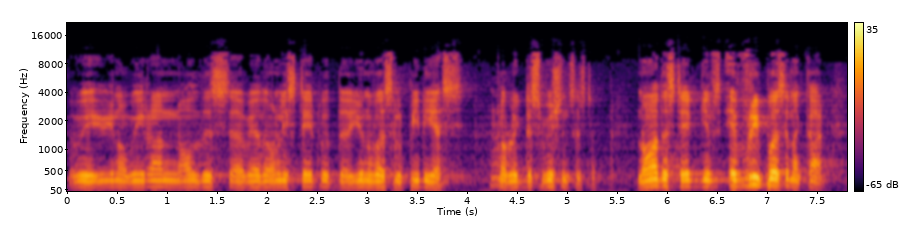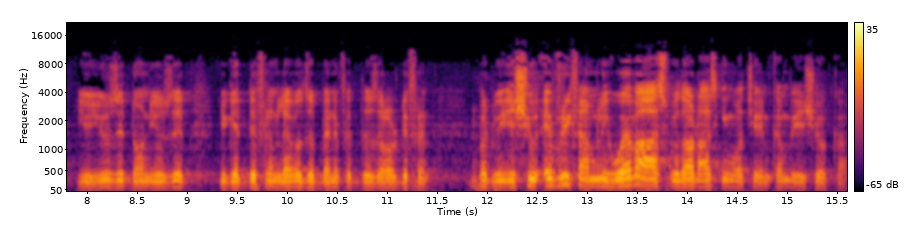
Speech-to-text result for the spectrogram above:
We, you know, we run all this, uh, we are the only state with the universal PDS, public distribution system. No other state gives every person a card. You use it, don't use it, you get different levels of benefit, those are all different. But we issue every family, whoever asks without asking what's your income, we issue a card.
